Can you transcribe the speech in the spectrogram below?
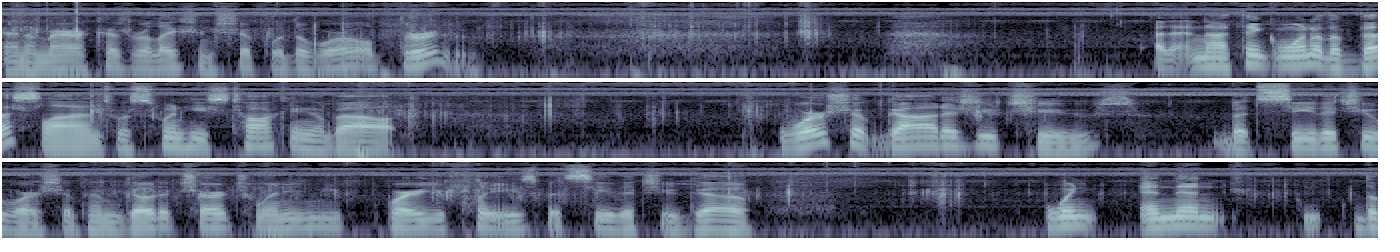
and America's relationship with the world through. And I think one of the best lines was when he's talking about worship God as you choose, but see that you worship Him. Go to church when you, where you please, but see that you go. When and then the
